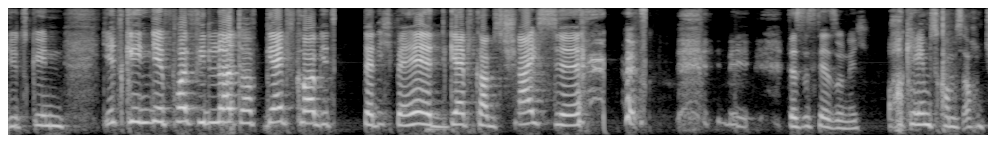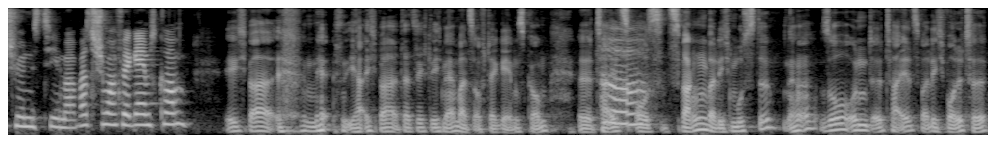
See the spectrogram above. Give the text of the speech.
jetzt gehen, jetzt gehen hier voll viele Leute auf Gamescom, jetzt ist er nicht mehr hin, Gamescom ist scheiße. nee, das ist ja so nicht. Oh, Gamescom ist auch ein schönes Thema. Warst du schon mal der Gamescom? Ich war, ja, ich war tatsächlich mehrmals auf der Gamescom. Äh, teils Oh. aus Zwang, weil ich musste, so, und äh, teils, weil ich wollte.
